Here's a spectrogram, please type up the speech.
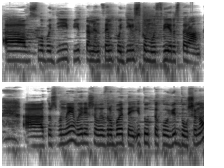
а, в Слободі під Кам'янцем Подільському свій ресторан. А, Тож вони вирішили зробити і тут таку віддушину.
